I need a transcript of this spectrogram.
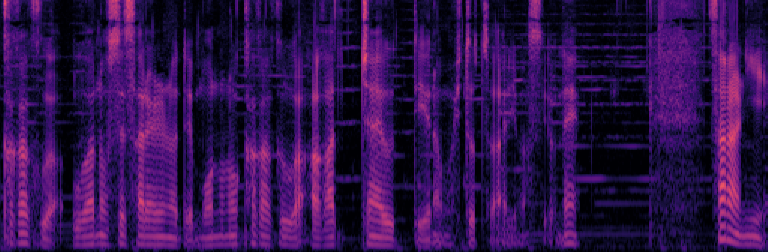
価格が上乗せされるので物の価格が上がっちゃうっていうのも一つありますよね。さらに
